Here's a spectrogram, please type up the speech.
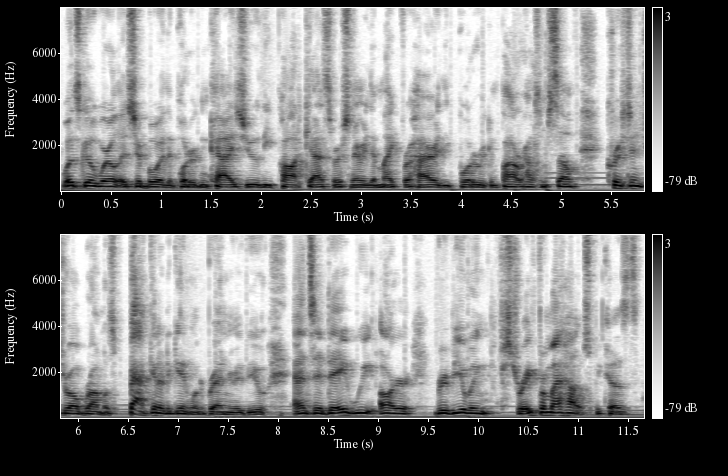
What's good, world? It's your boy, the Puerto Rican Kaiju, the podcast mercenary, the Mike for Hire, the Puerto Rican powerhouse himself, Christian Joel Ramos, back at it again with a brand new review. And today we are reviewing straight from my house because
